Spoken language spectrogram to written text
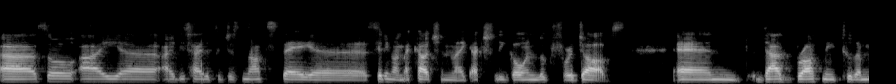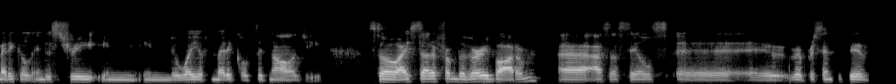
Uh, so I uh, I decided to just not stay uh, sitting on the couch and like actually go and look for jobs, and that brought me to the medical industry in in the way of medical technology. So I started from the very bottom uh, as a sales uh, representative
